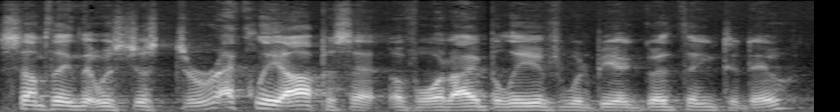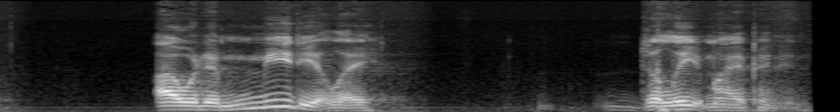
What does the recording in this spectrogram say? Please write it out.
something that was just directly opposite of what I believed would be a good thing to do, I would immediately delete my opinion.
